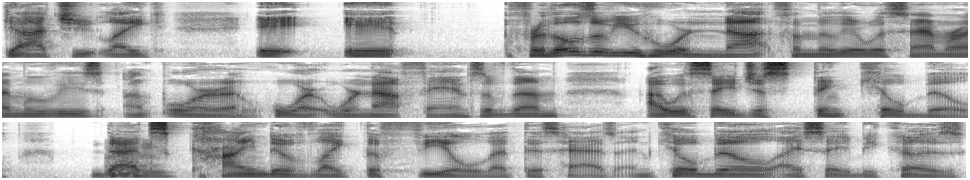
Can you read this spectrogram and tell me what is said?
got you. Like it, it. For those of you who are not familiar with samurai movies um, or who are were not fans of them, I would say just think Kill Bill. That's Mm-hmm. kind of like the feel that this has, and Kill Bill, I say because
